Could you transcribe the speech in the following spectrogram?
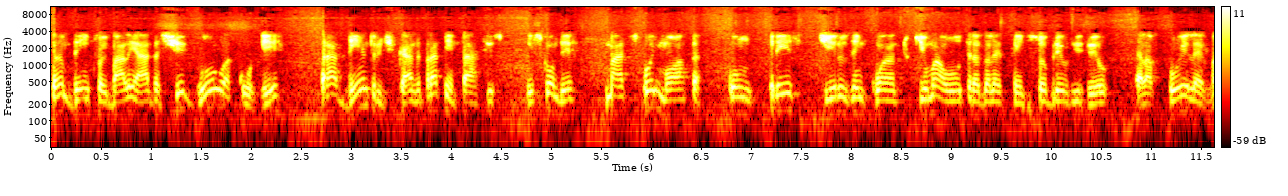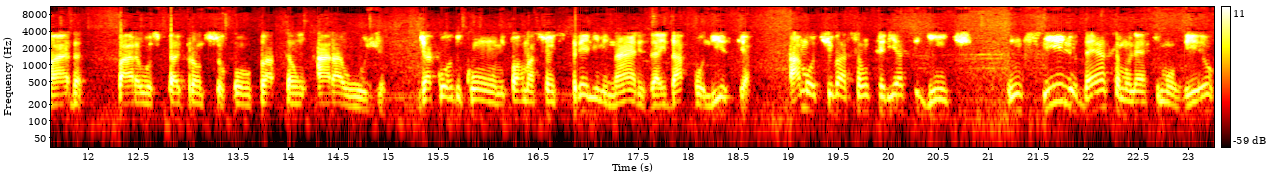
também foi baleada, chegou a correr para dentro de casa para tentar se esconder, mas foi morta com três tiros, enquanto que uma outra adolescente sobreviveu. Ela foi levada para o Hospital de Pronto-Socorro Platão Araújo. De acordo com informações preliminares aí da polícia, a motivação seria a seguinte: um filho dessa mulher que morreu,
